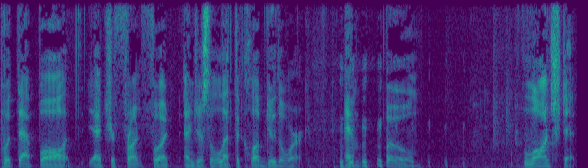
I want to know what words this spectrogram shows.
Put that ball at your front foot and just let the club do the work." And boom, launched it.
